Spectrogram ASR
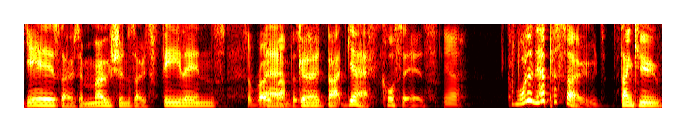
years, those emotions, those feelings. It's a roadmap, um, isn't good, it? bad. Yeah, of course it is. Yeah. God, what an episode! Thank you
